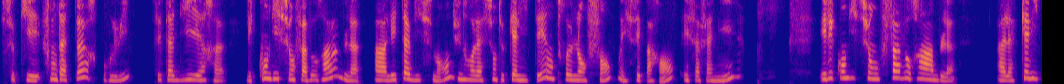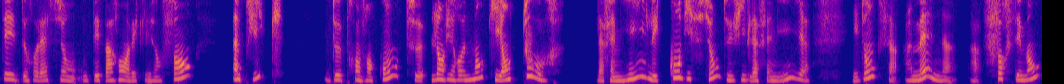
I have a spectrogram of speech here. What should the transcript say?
ce qui est fondateur pour lui, c'est-à-dire les conditions favorables à l'établissement d'une relation de qualité entre l'enfant et ses parents et sa famille, et les conditions favorables à la qualité de relation des parents avec les enfants impliquent de prendre en compte l'environnement qui entoure la famille, les conditions de vie de la famille, et donc ça amène à forcément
